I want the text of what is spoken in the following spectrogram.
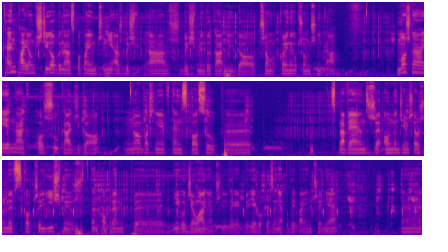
ten pająk ścigałby nas po pajęczynie, aż, byś, aż byśmy dotarli do kolejnego przełącznika. Można jednak oszukać go, no właśnie w ten sposób, yy, sprawiając, że on będzie myślał, że my wskoczyliśmy już w ten obręb e, jego działania, czyli tak jakby jego chodzenia po tej pajęczynie. E,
